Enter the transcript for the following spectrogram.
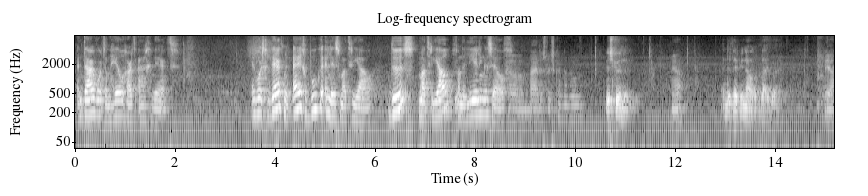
En daar wordt dan heel hard aan gewerkt. Er wordt gewerkt met eigen boeken en lesmateriaal. Dus materiaal van de leerlingen zelf. Uh, Bijles wiskunde doen. Wiskunde. Ja. En dat heb je nodig blijkbaar. Ja.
